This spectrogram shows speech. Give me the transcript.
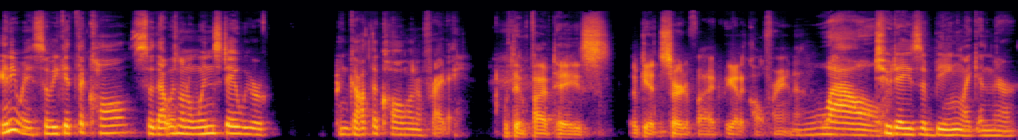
anyway, so we get the call. So that was on a Wednesday. We were and got the call on a Friday. Within five days of getting certified, we got a call for Anna. Wow. Two days of being like in there,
